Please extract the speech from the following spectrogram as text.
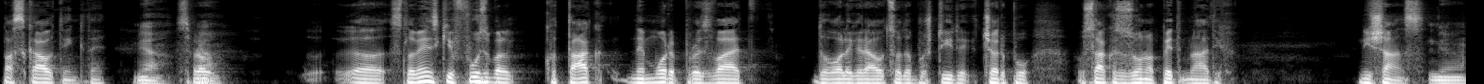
pa scouting. Ne. Ja, Se pravi, ja. uh, slovenski futbol kot tak ne more proizvajati dovolj igralcev, da boš ti črpal vsako sezono pet mladih. Ni šans. Ja.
